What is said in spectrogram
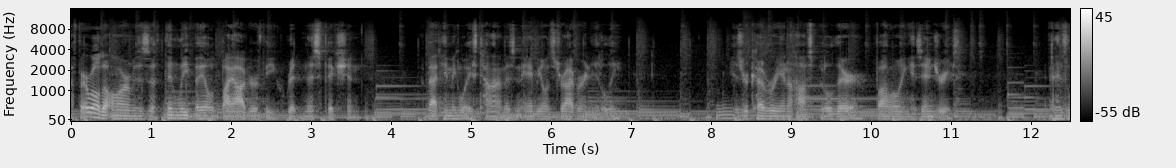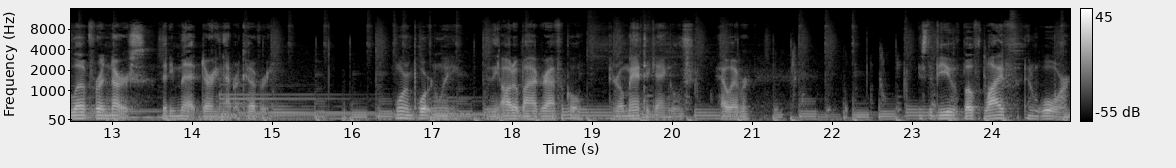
A Farewell to Arms is a thinly veiled biography written as fiction about Hemingway's time as an ambulance driver in Italy, his recovery in a hospital there following his injuries, and his love for a nurse that he met during that recovery. More importantly than the autobiographical and romantic angles, however, is the view of both life and war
